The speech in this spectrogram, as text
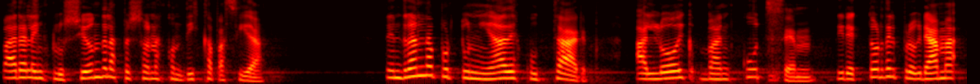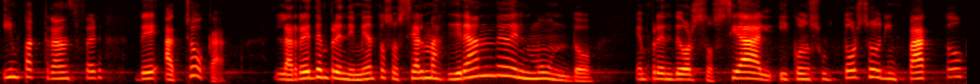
para la inclusión de las personas con discapacidad. Tendrán la oportunidad de escuchar a Loic Van Kutsem, director del programa Impact Transfer de Achoca, la red de emprendimiento social más grande del mundo, emprendedor social y consultor sobre impacto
